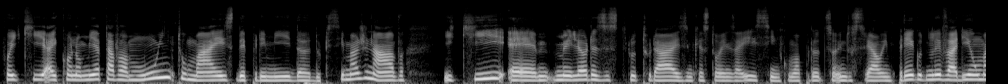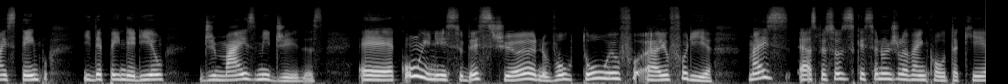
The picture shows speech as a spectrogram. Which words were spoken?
foi que a economia estava muito mais deprimida do que se imaginava e que é, melhoras estruturais em questões aí, sim, como a produção industrial e emprego, levariam mais tempo e dependeriam de mais medidas. É, com o início deste ano, voltou a euforia. Mas as pessoas esqueceram de levar em conta que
